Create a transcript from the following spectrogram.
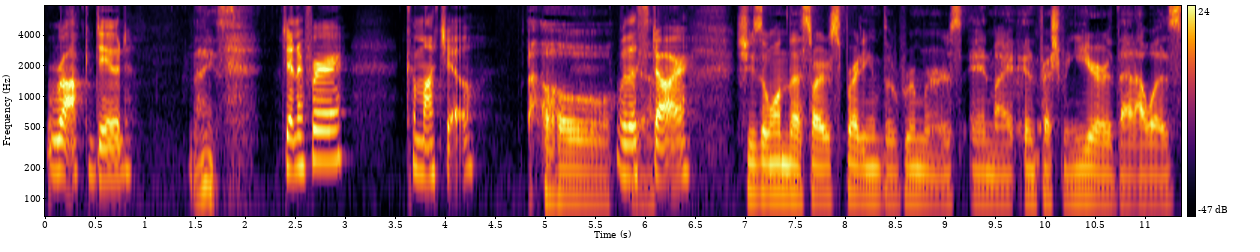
rock dude. nice. Jennifer Camacho Oh, with a yeah. star. She's the one that started spreading the rumors in my in freshman year that I was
